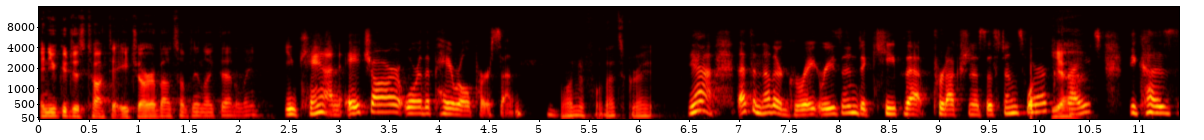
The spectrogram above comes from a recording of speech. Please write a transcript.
And you could just talk to HR about something like that, Elaine? You can, HR or the payroll person. Wonderful. That's great. Yeah, that's another great reason to keep that production assistance work, Yeah. right? Because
